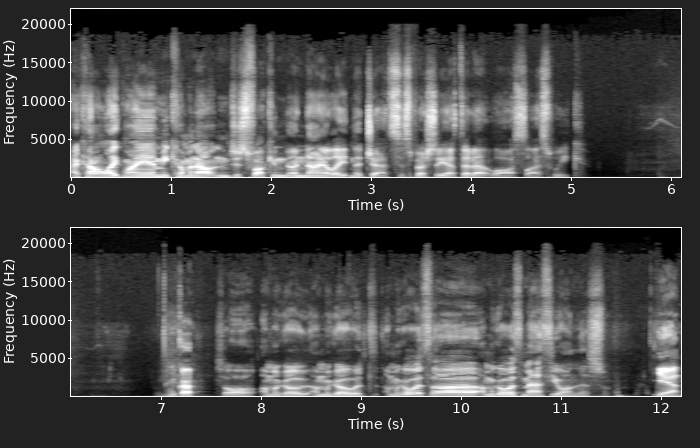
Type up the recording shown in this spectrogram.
I kind of like Miami coming out and just fucking annihilating the Jets, especially after that loss last week. Okay. So I'm gonna go. I'm gonna go with. I'm gonna go with. Uh, I'm gonna go with Matthew on this one. Yeah.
